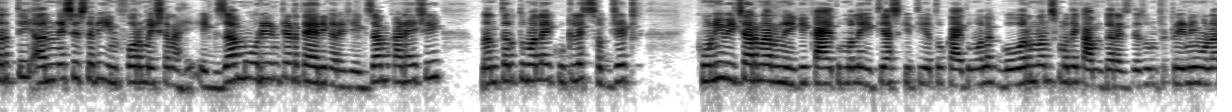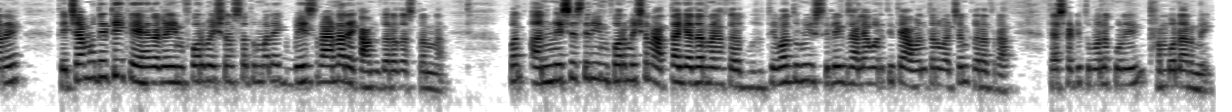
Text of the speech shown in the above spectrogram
तर ती अननेसेसरी इन्फॉर्मेशन आहे. एक्झाम ओरिएंटेड तयारी करायची. एक्झाम काढायची नंतर तुम्हाला कुठलेच सब्जेक्ट कोणी विचारणार नाही की काय तुम्हाला इतिहास किती येतो काय तुम्हाला गव्हर्नन्समध्ये काम करायचं त्याचं तुमचं ट्रेनिंग होणार आहे. त्याच्यामध्ये ठीक आहे ह्या सगळ्या इन्फॉर्मेशनचा तुम्हाला एक बेस राहणार आहे काम करत असताना. पण अननेसेसरी इन्फॉर्मेशन आता गॅदर नका करत बसू. तेव्हा तुम्ही सिलेक्ट झाल्यावरती ते अवंतर वाचन करत राहा. त्यासाठी तुम्हाला कोणी थांबवणार नाही.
